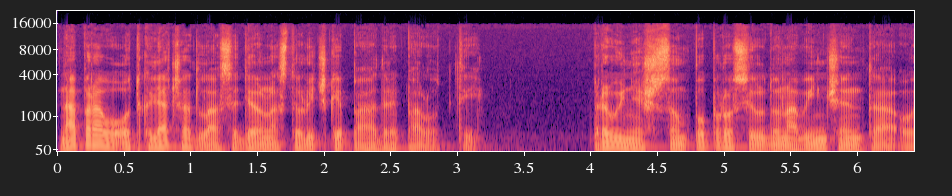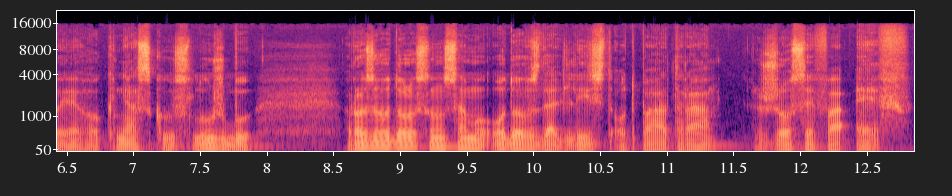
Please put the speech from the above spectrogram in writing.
Napravo od kľačadla sedel na stoličke pádre Palotti. Prvý, než som poprosil Dona Vincenta o jeho kňazskú službu, rozhodol som sa mu odovzdať list od pátra Josefa F.,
